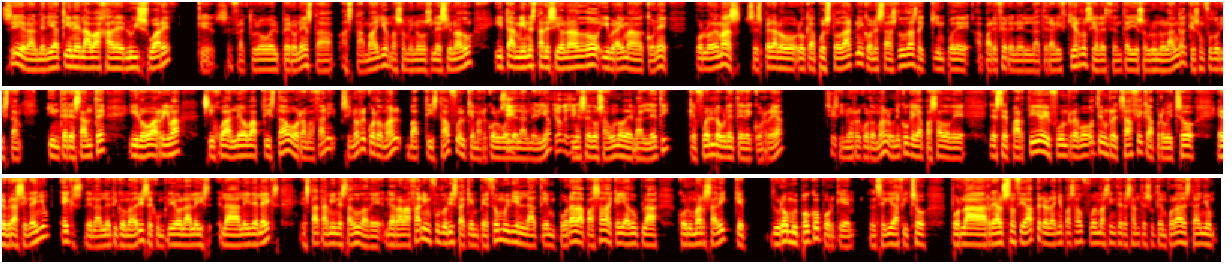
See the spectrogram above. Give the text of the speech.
Sí, el Almería tiene la baja de Luis Suárez, que se fracturó el peroné, está hasta mayo más o menos lesionado, y también está lesionado Ibrahima Koné. Por lo demás, se espera lo, que ha puesto Dani con esas dudas de quién puede aparecer en el lateral izquierdo, si Alex Centelles o Bruno Langa, que es un futbolista interesante, y luego arriba si juega Leo Baptista o Ramazani. Si no recuerdo mal, Baptista fue el que marcó el gol de la Almería en ese 2 a 1 del Atleti, que fue el doblete de Correa, si no recuerdo mal. Lo único que ya ha pasado de, este partido y fue un rebote, un rechace que aprovechó el brasileño, ex del Atlético de Madrid, se cumplió la ley, la ley del ex. Está también esa duda de, de Ramazani, un futbolista que empezó muy bien la temporada pasada, aquella dupla con Umar Sadik, que duró muy poco porque enseguida fichó por la Real Sociedad, pero el año pasado fue más interesante su temporada. Este año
